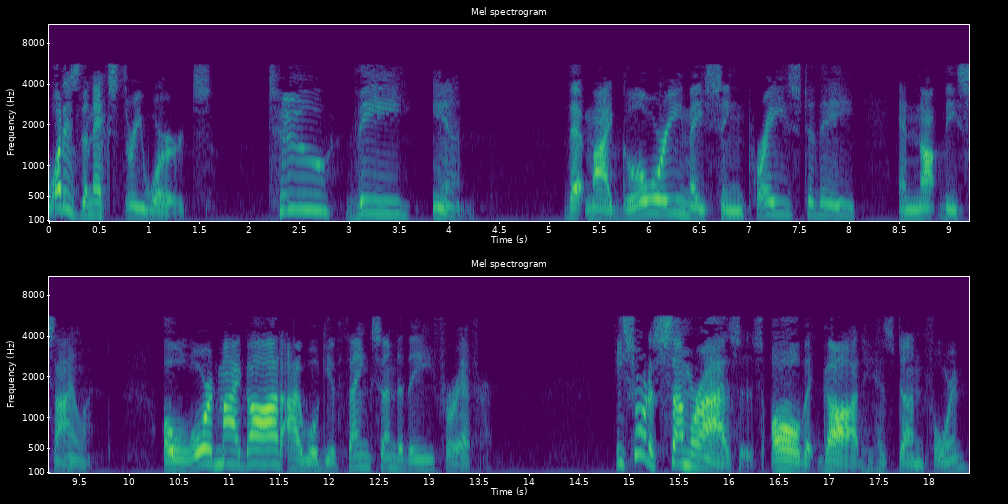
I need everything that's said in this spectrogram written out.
what is the next three words? To the end, that my glory may sing praise to thee and not be silent. O Lord my God, I will give thanks unto thee forever. He sort of summarizes all that God has done for him.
